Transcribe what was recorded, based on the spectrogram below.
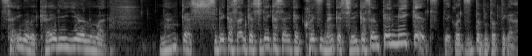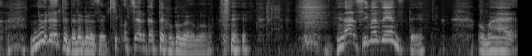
最後の帰り際の前、なんか、しれかさんかしれかさんか、こいつなんかしれかさんかねえかっつって、これずっと見とってから、ぬるって出てくるんですよ。気持ち悪かった、ここがもう。あ、すいませんっつって。お前、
